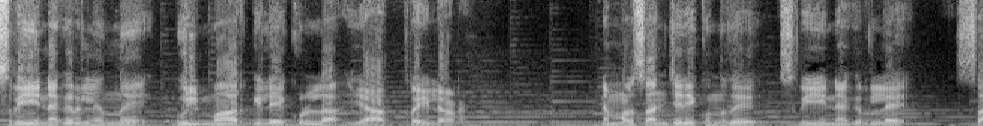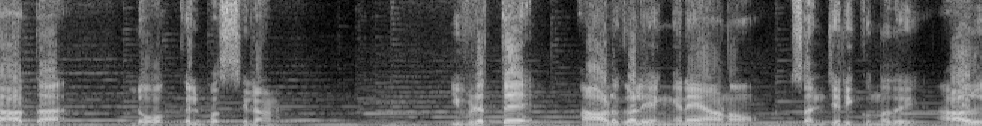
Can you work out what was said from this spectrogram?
ശ്രീനഗറിൽ നിന്ന് ഗുൽമാർഗിലേക്കുള്ള യാത്രയിലാണ്. നമ്മൾ സഞ്ചരിക്കുന്നത് ശ്രീനഗറിലെ സാധാ ലോക്കൽ ബസ്സിലാണ്. ഇവിടുത്തെ ആളുകൾ എങ്ങനെയാണോ സഞ്ചരിക്കുന്നത് ആ ഒരു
